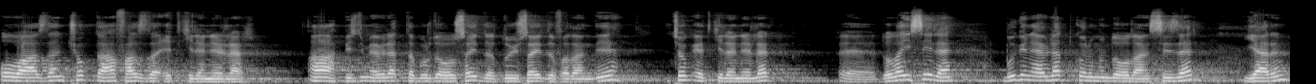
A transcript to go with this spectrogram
o vaazdan çok daha fazla etkilenirler. Ah bizim evlat da burada olsaydı, duysaydı falan diye çok etkilenirler. Ee, dolayısıyla bugün evlat konumunda olan sizler yarın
